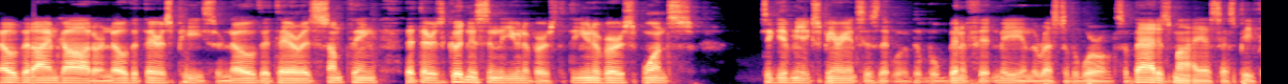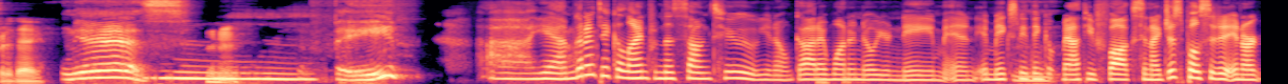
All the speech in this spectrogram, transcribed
Know that I am God, or know that there is peace, or know that there is something, that there is goodness in the universe, that the universe wants to give me experiences that will, that will benefit me and the rest of the world. So that is my SSP for today. Yes, Mm. faith. Ah, yeah, I'm gonna take a line from this song too. You know, God, I want to know your name, and it makes me think of Matthew Fox. And I just posted it in our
